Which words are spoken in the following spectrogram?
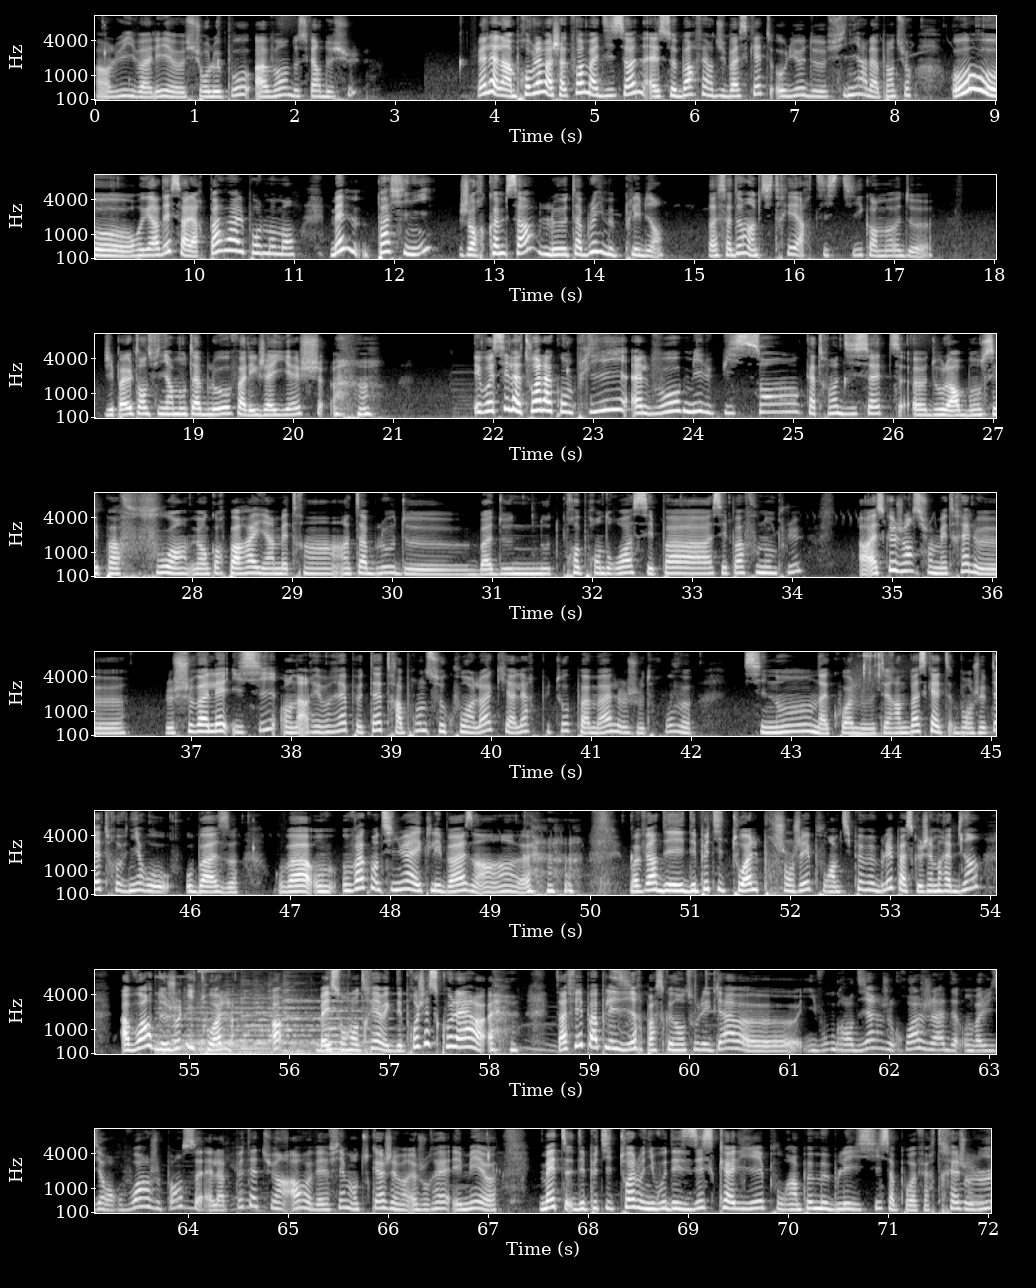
Alors lui, il va aller sur le pot avant de se faire dessus. Mais elle, elle a un problème à chaque fois, Madison, elle se barre faire du basket au lieu de finir la peinture. Oh, regardez, ça a l'air pas mal pour le moment. Même pas fini, genre comme ça, le tableau il me plaît bien. Ça, donne un petit trait artistique en mode... J'ai pas eu le temps de finir mon tableau, fallait que j'aille yesh. Et voici la toile accomplie, elle vaut 1897 euh, dollars. Bon, c'est pas fou, hein, mais encore pareil, hein, mettre un, tableau de, bah, de notre propre endroit, c'est pas, pas fou non plus. Alors, est-ce que genre, si on mettrait le, le chevalet ici, on arriverait peut-être à prendre ce coin-là qui a l'air plutôt pas mal, je trouve. Sinon, on a quoi Le terrain de basket? Bon, je vais peut-être revenir aux, bases. On va, on, va continuer avec les bases. Hein. on va faire des, petites toiles pour changer, pour un petit peu meubler, parce que j'aimerais bien avoir de jolies toiles. Oh, bah ils sont rentrés avec des projets scolaires. Ça fait pas plaisir, parce que dans tous les cas, euh, ils vont grandir, je crois. Jade, on va lui dire au revoir, je pense. Elle a peut-être eu un A, on va vérifier, mais en tout cas, j'aurais aimé euh, mettre des petites toiles au niveau des escaliers pour un peu meubler ici. Ça pourrait faire très joli.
